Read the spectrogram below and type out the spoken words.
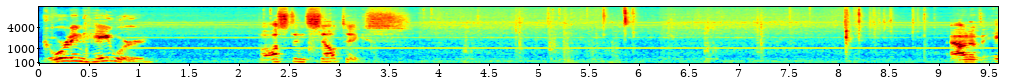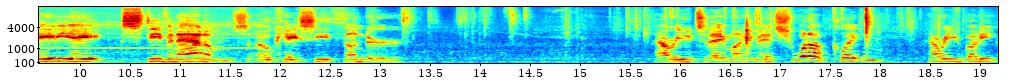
Gordon Hayward, Boston Celtics. Out of 88, Steven Adams, OKC Thunder. How are you today, Money Mitch? What up, Clayton? How are you, buddy?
